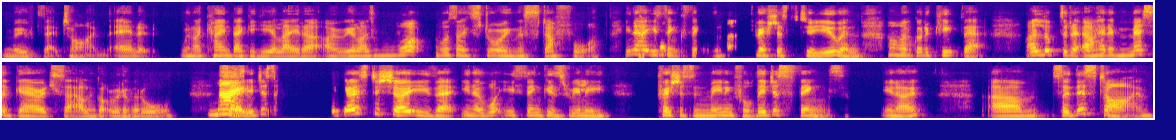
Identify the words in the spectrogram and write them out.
moved that time. And it, when I came back a year later, I realized what was I storing this stuff for? You know, how you think things are precious to you and, oh, I've got to keep that. I looked at it. I had a massive garage sale and got rid of it all. Nice. So it just it goes to show you that you know what you think is really precious and meaningful. They're just things, you know. Um, so this time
